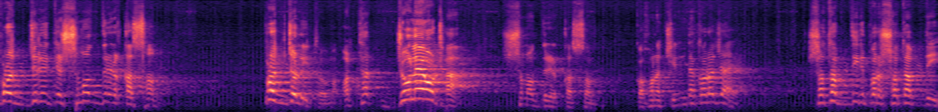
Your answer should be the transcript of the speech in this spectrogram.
প্রজ্বলিত সমুদ্রের কসম। প্রজ্বলিত, অর্থাৎ জ্বলে ওঠা সমুদ্রের কসম। কখনো চিন্তা করা যায়? শতাব্দীর পর শতাব্দী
